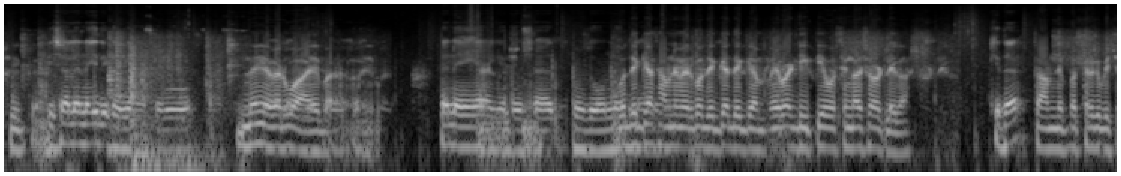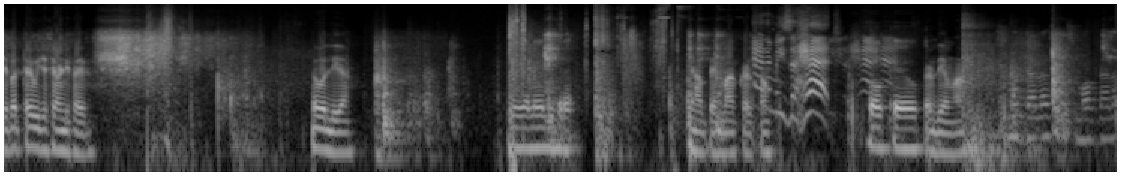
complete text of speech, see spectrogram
ठीक है। पीछे वाले नहीं दिखेंगे यहाँ से वो नहीं अगर वो आए नहीं नहीं आएँगे तो शायद जोन में वो दिख गया सामने मेरे को दिख गया दिख गया। मेरे पास डीपी है वो सिंगल शॉट लेगा। किधर? सामने पत्थर के पीछे पत्थर के पीछे सेवेंटी फाइव वो लिया। मुझे नहीं दिख रहा यहाँ पे मार्क करता हूँ। ओके ओके कर दिया मार्क स्मोक डाला सर स्मोक डाला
